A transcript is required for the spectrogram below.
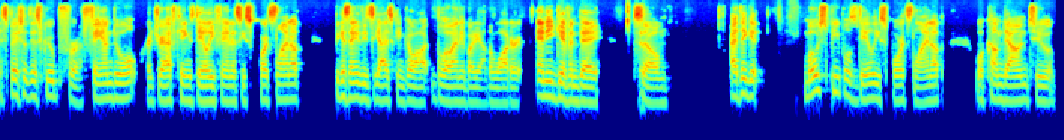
especially this group for a FanDuel or a DraftKings daily fantasy sports lineup, because any of these guys can go out and blow anybody out of the water any given day. So I think it most people's daily sports lineup will come down to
